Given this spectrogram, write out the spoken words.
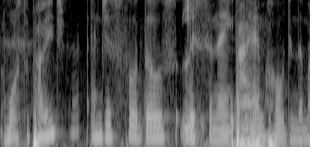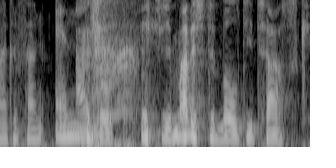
And what's the page? And just for those listening, I am holding the microphone and the book. you managed to multitask.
